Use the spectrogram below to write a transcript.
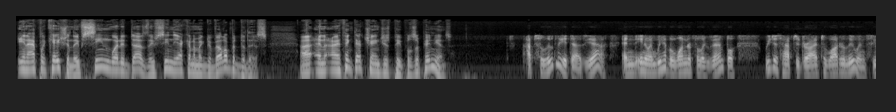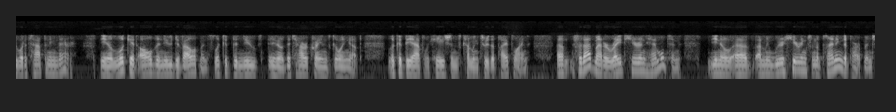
in application. They've seen what it does, they've seen the economic development of this. Uh, and I think that changes people's opinions. Absolutely, it does. Yeah, and you know, and we have a wonderful example. We just have to drive to Waterloo and see what is happening there. You know, look at all the new developments. Look at the new, you know, the tower cranes going up. Look at the applications coming through the pipeline. Um, for that matter, right here in Hamilton, you know, uh, I mean, we're hearing from the planning department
